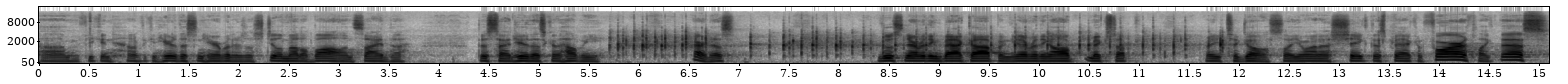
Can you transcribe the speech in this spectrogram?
Um, if you can, I don't know if you can hear this in here, but there's a steel metal ball inside the, this side here that's going to help me. There it is loosen everything back up and get everything all mixed up, ready to go. So you want to shake this back and forth like this.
